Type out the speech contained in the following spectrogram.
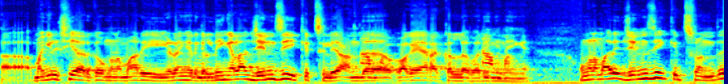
அஹ், மகிழ்ச்சியா இருக்கு உங்களை மாதிரி இளைஞர்கள். நீங்கெல்லாம் ஜென்சி கிட்ஸ் இல்லையா? அந்த வகையாராக்கள்ல வரீங்க நீங்க. உங்களை மாதிரி ஜென்சி கிட்ஸ் வந்து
